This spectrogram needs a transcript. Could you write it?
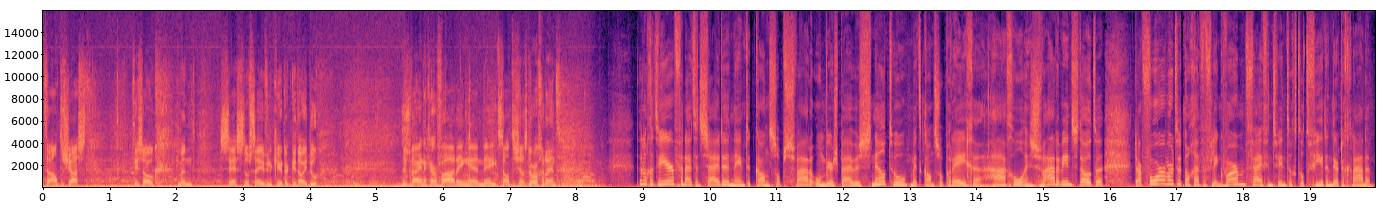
te enthousiast. Het is ook mijn zesde of zevende keer dat ik dit ooit doe. Dus weinig ervaring en iets te enthousiast doorgerend. Dan nog het weer. Vanuit het zuiden neemt de kans op zware onweersbuien snel toe... met kans op regen, hagel en zware windstoten. Daarvoor wordt het nog even flink warm, 25 tot 34 graden.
